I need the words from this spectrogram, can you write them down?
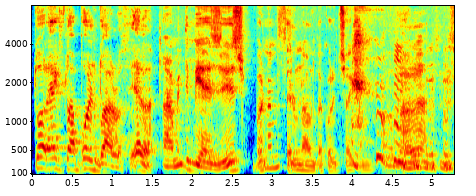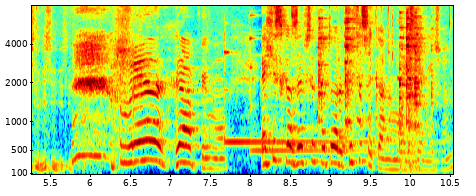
Τώρα έχεις το απόλυτο άλοθη. Έλα. Α, μην την πιέζεις. Μπορεί να μην θέλουν άλλο τα κοριτσάκια μου. Βρε αγάπη μου. Έχεις χαζέψει από τώρα. Τι θα σε κάνω μόλις γεννήσω, ε;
